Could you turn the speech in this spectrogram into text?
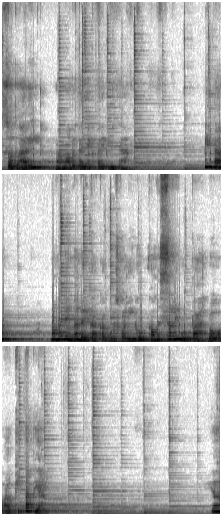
Suatu hari, Mama bertanya kepada Bintang, kakak guru sekolah minggu kamu sering lupa bawa Alkitab ya? Ya,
